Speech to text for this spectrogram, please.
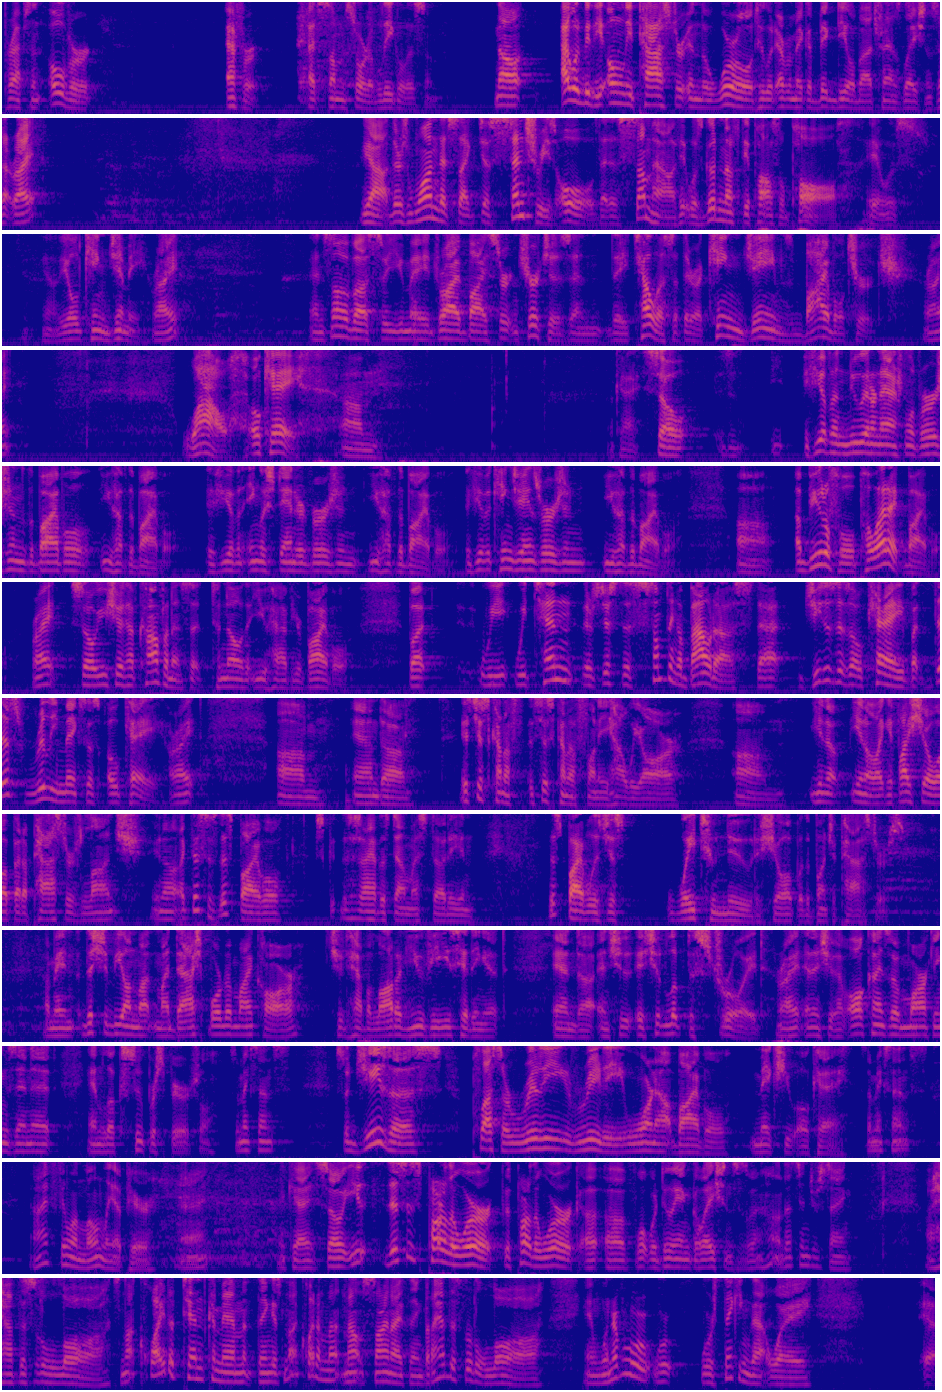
perhaps an overt effort at some sort of legalism. Now, I would be the only pastor in the world who would ever make a big deal about translation. Is that right? Yeah, there's one that's like just centuries old that is somehow, if it was good enough for the Apostle Paul, it was, you know, the old King Jimmy, right? And some of us, so you may drive by certain churches and they tell us that they're a King James Bible church, right? Wow, okay. Um, okay, so if you have a new international version of the Bible, you have the Bible. If you have an English Standard Version, you have the Bible. If you have a King James Version, you have the Bible. Uh, a beautiful, poetic Bible, right? So you should have confidence that, to know that you have your Bible. But we, we tend, there's just this something about us that Jesus is okay, but this really makes us okay, all right? Um, and uh, it's just kind of it's just kind of funny how we are. Um, you know, you know, like if I show up at a pastor's lunch, you know, like this is this Bible. This is I have this down my study, and this Bible is just way too new to show up with a bunch of pastors. I mean, this should be on my, my dashboard of my car. Should have a lot of UVs hitting it, and uh, and should, it should look destroyed, right? And it should have all kinds of markings in it and look super spiritual. Does that make sense? So Jesus plus a really, really worn out Bible makes you okay. Does that make sense? I'm feeling lonely up here. All right. Okay, so you, this is part of the work. Part of the work of, of what we're doing in Galatians is, like, oh, that's interesting. I have this little law. It's not quite a Ten Commandment thing. It's not quite a Mount Sinai thing, but I have this little law. And whenever we're, we're, we're thinking that way, uh,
